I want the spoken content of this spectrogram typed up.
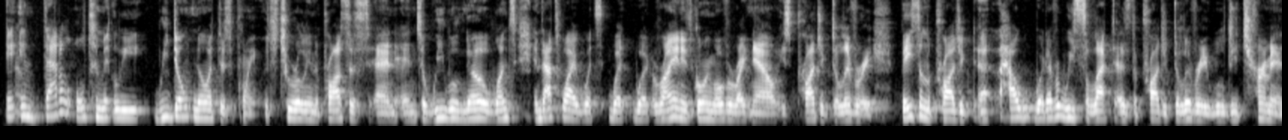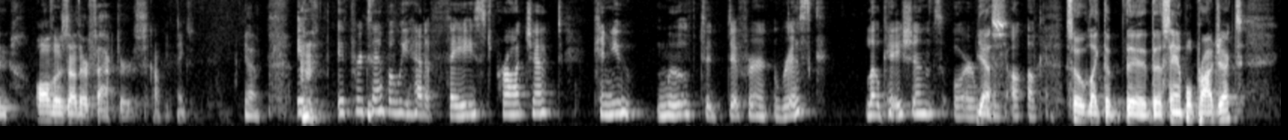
And, and that'll ultimately, we don't know at this point. It's too early in the process, and and so we will know once. And that's why what's what what Orion is going over right now is project delivery. Based on the project, uh, how whatever we select as the project delivery will determine all those other factors. copy, thanks. Yeah. If, if, for example, we had a phased project, can you move to different risk locations or? Yes. Oh, Okay. So like the, the, the sample project,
